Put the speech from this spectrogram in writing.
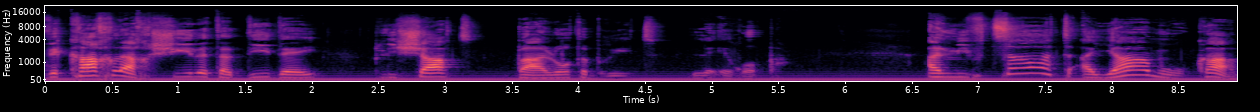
וכך להכשיל את ה-D-Day פלישת בעלות הברית לאירופה. על מבצע הטעיה המורכב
